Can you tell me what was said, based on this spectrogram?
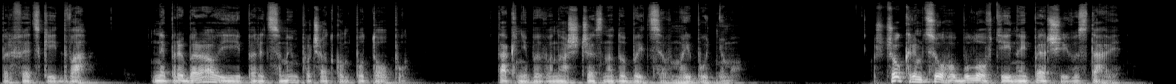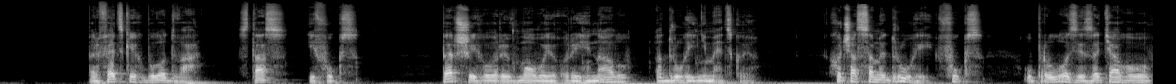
Перфецький 2, не прибирав її перед самим початком потопу, так ніби вона ще знадобиться в майбутньому. Що крім цього було в тій найпершій виставі? Перфецьких було два Стас і Фукс. Перший говорив мовою оригіналу, а другий німецькою. Хоча саме другий, Фукс, у пролозі затягував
